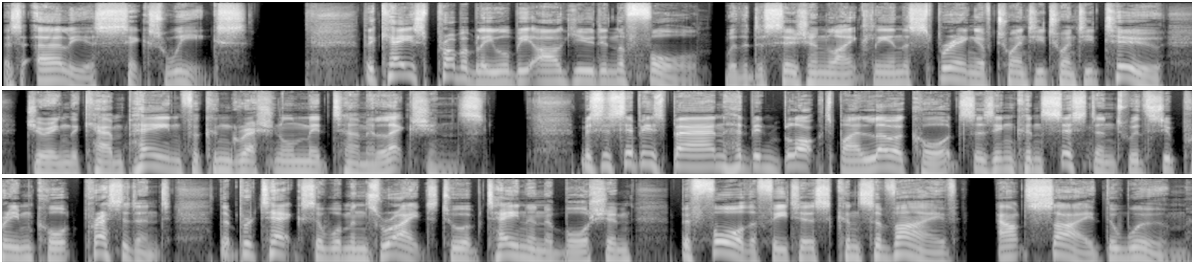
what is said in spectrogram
as early as six weeks. The case probably will be argued in the fall, with a decision likely in the spring of 2022 during the campaign for congressional midterm elections. Mississippi's ban had been blocked by lower courts as inconsistent with Supreme Court precedent that protects a woman's right to obtain an abortion before the fetus can survive outside the womb.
